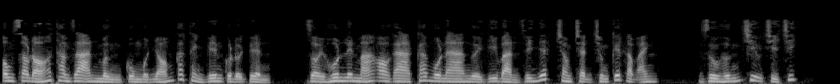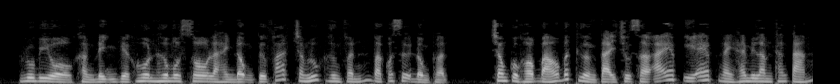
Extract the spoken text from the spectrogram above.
Ông sau đó tham gia ăn mừng cùng một nhóm các thành viên của đội tuyển, rồi hôn lên má Olga Carmona người ghi bàn duy nhất trong trận chung kết gặp Anh. Dù hứng chịu chỉ trích, Rubio khẳng định việc hôn Hermoso là hành động tự phát trong lúc hưng phấn và có sự đồng thuận. Trong cuộc họp báo bất thường tại trụ sở AFIF ngày 25 tháng 8,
